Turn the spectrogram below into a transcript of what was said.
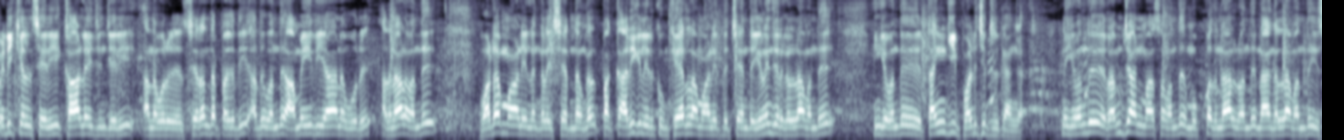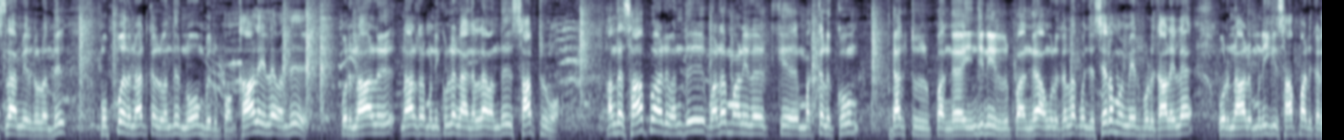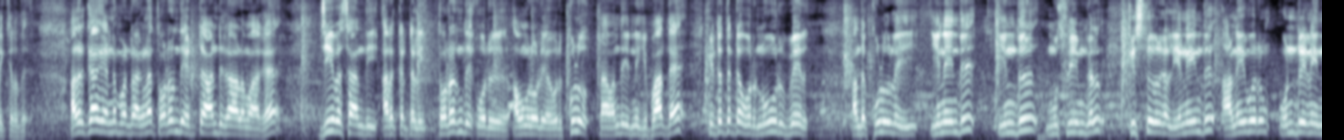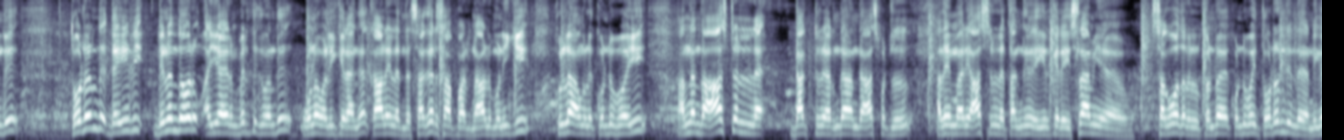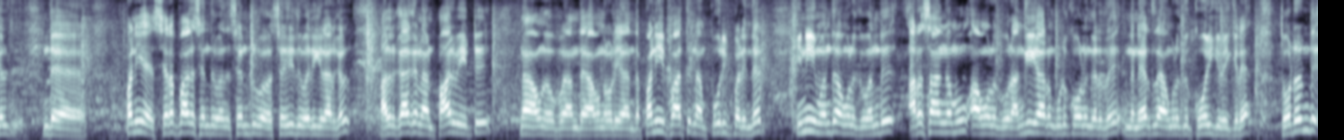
மெடிக்கல் சரி காலேஜும் சரி அந்த ஒரு சிறந்த பகுதி. அது வந்து அமைதியான ஊர். அதனால் வந்து வட மாநிலங்களை சேர்ந்தவங்கள் பக்க அருகில் இருக்கும் கேரளா மாநிலத்தை சேர்ந்த இளைஞர்கள்லாம் வந்து இங்கே வந்து தங்கி படிச்சுட்டு இருக்காங்க. இன்றைக்கி வந்து ரம்ஜான் மாதம் வந்து முப்பது நாள் வந்து நாங்கள்லாம் வந்து இஸ்லாமியர்கள் வந்து முப்பது நாட்கள் வந்து நோன்பு இருப்போம். காலையில் வந்து ஒரு நாலு நாலரை மணிக்குள்ளே நாங்கள்லாம் வந்து சாப்பிட்ருவோம் அந்த சாப்பாடு வந்து வட மாநில மக்களுக்கும் டாக்டர் இருப்பாங்க இன்ஜினியர் இருப்பாங்க. அவங்களுக்கெல்லாம் கொஞ்சம் சிரமம் ஏற்படும் காலையில் ஒரு நாலு மணிக்கு சாப்பாடு கிடைக்கிறது. அதற்காக என்ன பண்ணுறாங்கன்னா தொடர்ந்து எட்டு ஆண்டு காலமாக ஜீவசாந்தி அறக்கட்டளை தொடர்ந்து ஒரு அவங்களுடைய ஒரு குழு நான் வந்து இன்றைக்கி பார்த்தேன். கிட்டத்தட்ட ஒரு நூறு பேர் அந்த குழுவில் இணைந்து இந்து முஸ்லீம்கள் கிறிஸ்துவர்கள் இணைந்து அனைவரும் ஒன்றிணைந்து தொடர்ந்து டெய்லி தினந்தோறும் ஐயாயிரம் பேர்த்துக்கு வந்து உணவு அளிக்கிறாங்க. காலையில் அந்த சகர் சாப்பாடு நாலு மணிக்குள்ளே அவங்களுக்கு கொண்டு போய் அந்தந்த ஹாஸ்டலில் டாக்டர் இருந்தால் அந்த ஹாஸ்பிட்டல் அதே மாதிரி ஹாஸ்டலில் தங்க இருக்கிற இஸ்லாமிய சகோதரர்கள் கொண்டு கொண்டு போய் தொடர்ந்து இந்த நிகழ்ச்சி இந்த பணியை சிறப்பாக சென்று வந்து சென்று செய்து வருகிறார்கள். அதற்காக நான் பார்வையிட்டு நான் அவங்க அந்த அவங்களுடைய அந்த பணியை பார்த்து நான் பூரிப்படைந்தேன். இனியும் வந்து அவங்களுக்கு வந்து அரசாங்கமும் அவங்களுக்கு ஒரு அங்கீகாரம் கொடுக்கணுங்கிறது இந்த நேரத்தில் அவங்களுக்கு கோரிக்கை வைக்கிறேன். தொடர்ந்து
